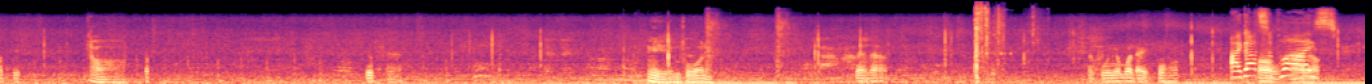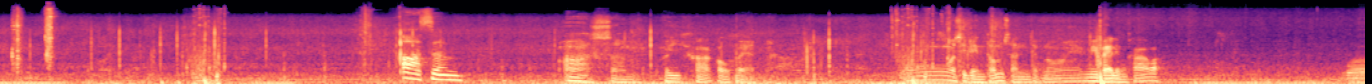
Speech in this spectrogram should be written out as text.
มาติดเอาเอาเก็บแผลนี่เอ็มโฟนะได้แล้วแต่กูยังบ่ได้กู I got Oh, supplies. Awesome. อ้าซัมเฮ้ยค้าเก่าแปดนะโอ้ว่าสิเด่นทอมสันจักหน้อย มีใครเหลืองค้าปะว่า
